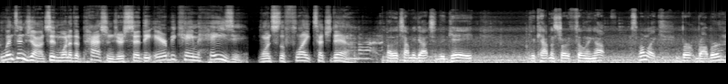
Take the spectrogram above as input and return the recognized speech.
Linton Johnson, one of the passengers, said the air became hazy once the flight touched down. By the time we got to the gate, the cabin started filling up. It smelled like burnt rubber.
